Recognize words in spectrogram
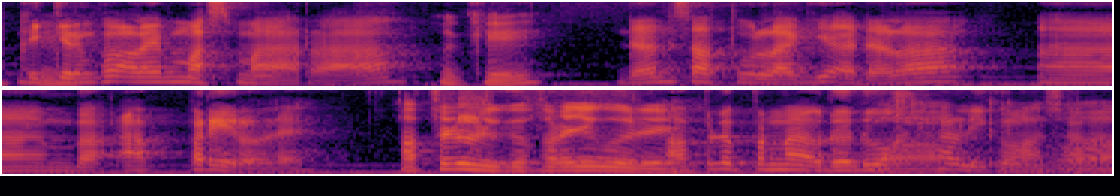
Oke. dikirimkan oleh Mas Mara Oke. dan satu lagi adalah eh, Mbak April ya. April juga pernah juga deh. April pernah udah dua Wah, kali kalau nggak salah.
